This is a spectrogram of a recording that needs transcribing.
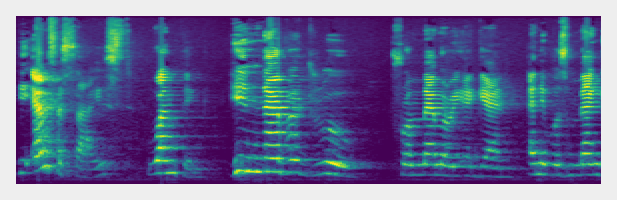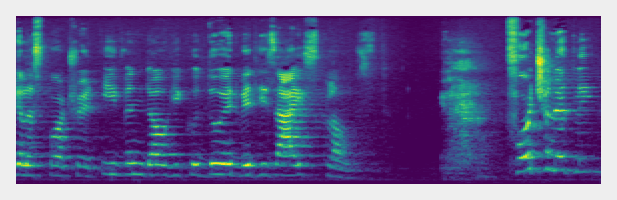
He emphasized one thing. He never drew from memory again, and it was Mengele's portrait, even though he could do it with his eyes closed. Fortunately,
